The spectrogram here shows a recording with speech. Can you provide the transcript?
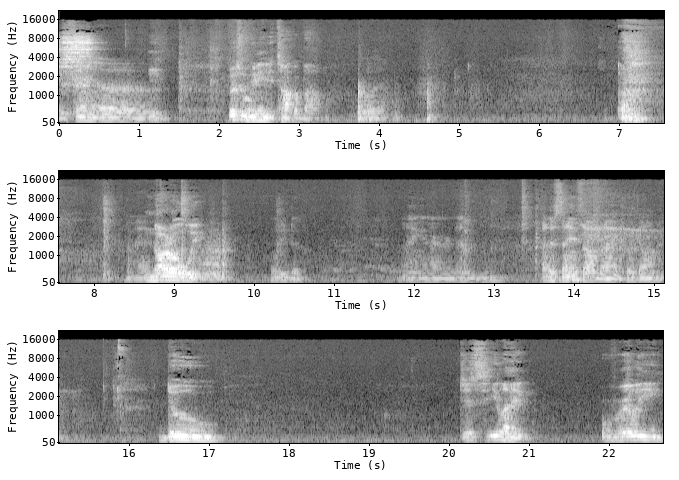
You saying uh, this is what we need to talk about. Nardo Wick. What do you do? I ain't heard nothing. I just seen something, but I ain't clicked on it. Dude, just he like really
